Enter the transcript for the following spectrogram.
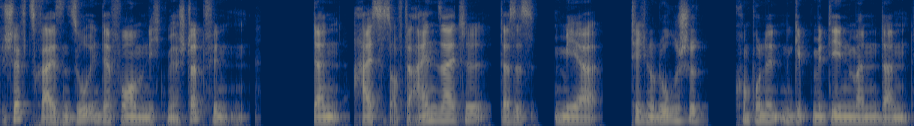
Geschäftsreisen so in der Form nicht mehr stattfinden, dann heißt es auf der einen Seite, dass es mehr technologische Komponenten gibt, mit denen man dann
